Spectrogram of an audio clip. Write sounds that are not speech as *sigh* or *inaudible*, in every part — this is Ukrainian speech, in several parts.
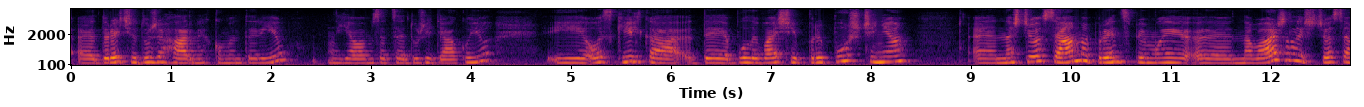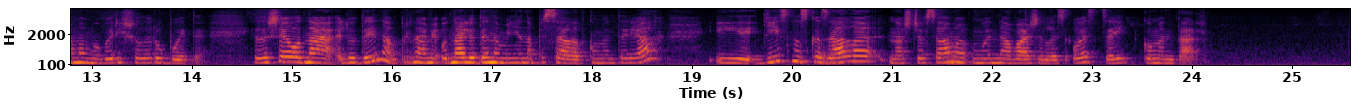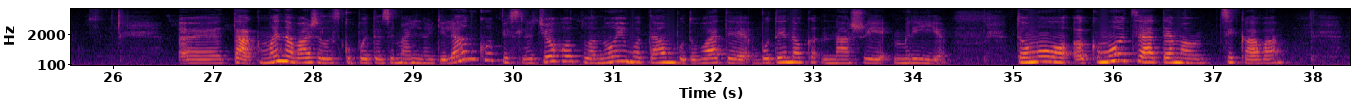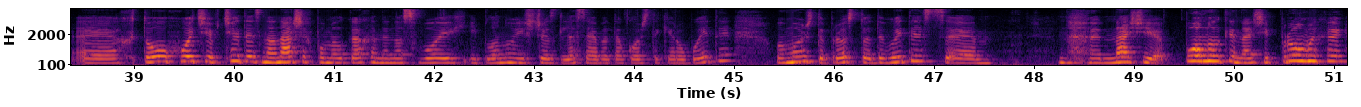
Е, До речі, дуже гарних коментарів. Я вам за це дуже дякую. І ось кілька, де були ваші припущення, е, на що саме, в принципі, ми е, наважили, що саме ми вирішили робити. І лише одна людина, принаймні одна людина мені написала в коментарях і дійсно сказала, на що саме ми наважились. Ось цей коментар. Е, Так, ми наважились купити земельну ділянку, після чого плануємо там будувати будинок нашої мрії. Тому е, кому ця тема цікава, е, хто хоче вчитись на наших помилках, а не на своїх, і планує щось для себе також таке робити, ви можете просто дивитись наші помилки, наші промахи,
